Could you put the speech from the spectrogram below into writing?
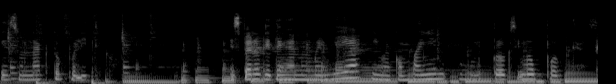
es un acto político. Espero que tengan un buen día y me acompañen en el próximo podcast.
